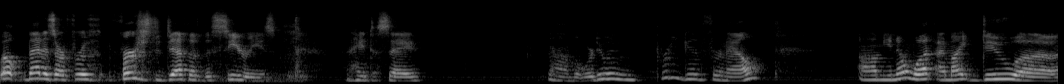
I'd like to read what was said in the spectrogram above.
Well, that is our first first death of the series. I hate to say, uh, but we're doing pretty good for now. Um, you know what? I might do. Uh,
